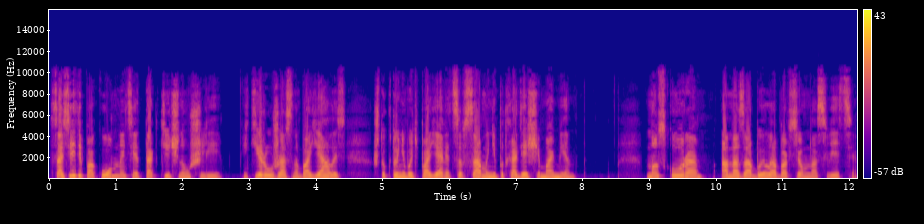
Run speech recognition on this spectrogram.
Соседи по комнате тактично ушли, и Кира ужасно боялась, что кто-нибудь появится в самый неподходящий момент. Но скоро она забыла обо всем на свете.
